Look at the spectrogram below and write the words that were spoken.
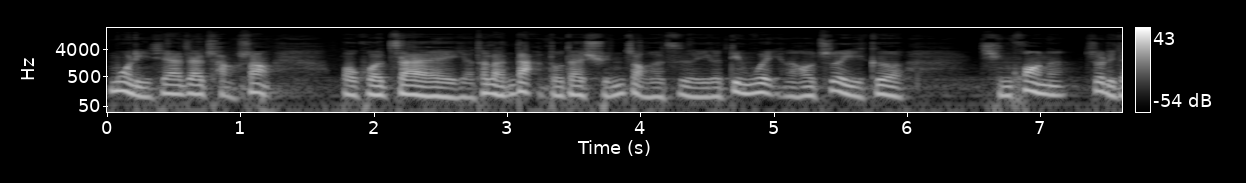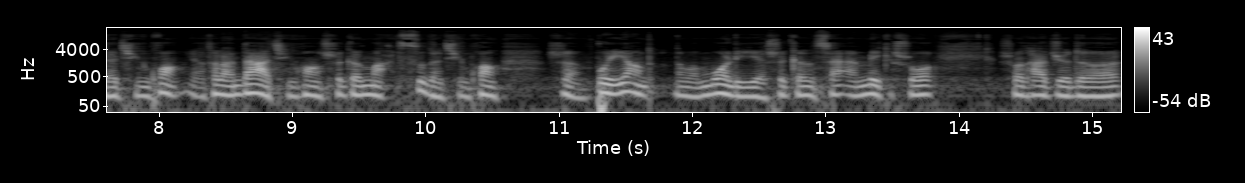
莫里现在在场上，包括在亚特兰大，都在寻找着自己的一个定位。然后这一个情况呢，这里的情况，亚特兰大情况是跟马刺的情况是很不一样的。那么莫里也是跟 Sam Mick 说。说他觉得，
